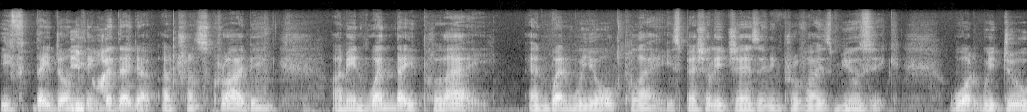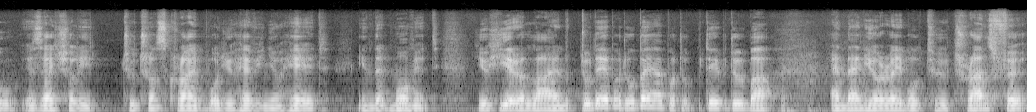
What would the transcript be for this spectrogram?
if they don't think that they are transcribing, I mean, when they play, and when we all play, especially jazz and improvised music, what we do is actually to transcribe what you have in your head in that moment. You hear a line, and then you're able to transfer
